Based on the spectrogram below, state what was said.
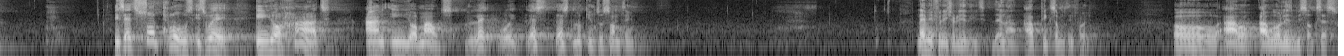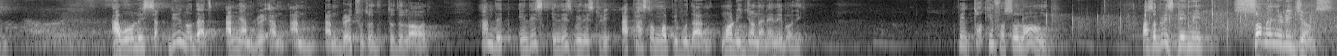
He said, so close is where in your heart and in your mouth. Let, let's, let's look into something. Let me finish reading it, then I'll, I'll pick something for you. Oh, I will, I will always be successful. I will always. Do you know that? I mean, I'm, great, I'm, I'm, I'm grateful to, to the Lord I'm the, in, this, in this ministry, I pastor more people than, more region than anybody. I've been talking for so long. Pastor Chris gave me so many regions.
